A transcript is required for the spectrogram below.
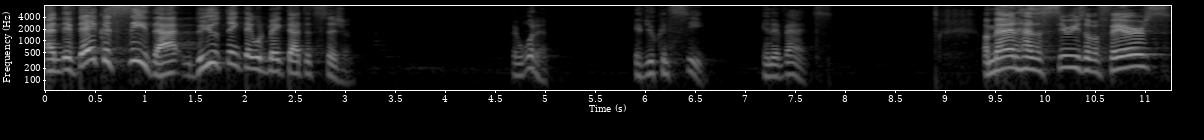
And if they could see that, do you think they would make that decision? They wouldn't. If you can see in advance. A man has a series of affairs.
